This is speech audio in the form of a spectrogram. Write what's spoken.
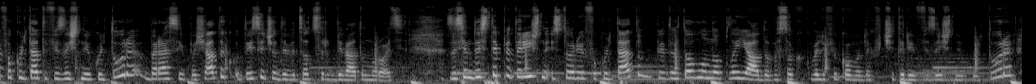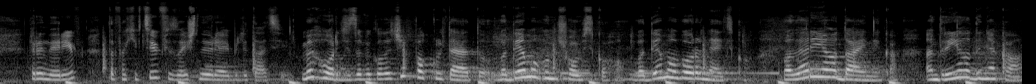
факультету фізичної культури бере свій початок у 1949 році. За 75-річну історію факультету підготовлено плеяду висококваліфікованих вчителів фізичної культури, тренерів та фахівців фізичної реабілітації. Ми горді за викладачів факультету Вадима Гоншовського, Вадима Воронецького, Валерія Одайника, Андрія Ладеняка,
